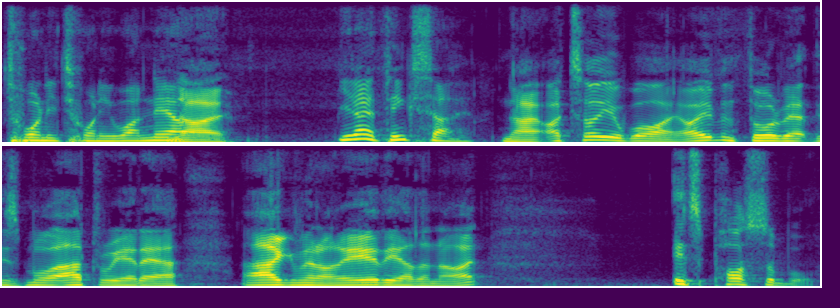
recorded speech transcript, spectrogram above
2021. Now, No. you don't think so? No, I tell you why. I even thought about this more after we had our argument on air the other night. It's possible,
